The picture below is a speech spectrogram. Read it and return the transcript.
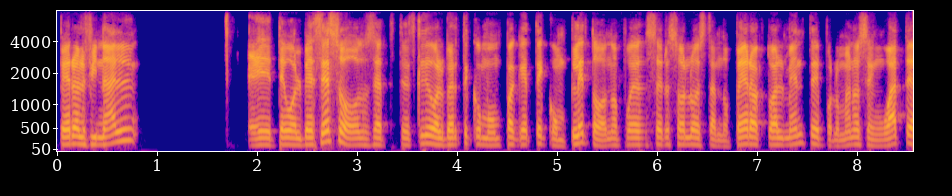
pero al final eh, te volvés eso, o sea, tienes que volverte como un paquete completo, no puedes ser solo estando pero actualmente, por lo menos en Guate,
